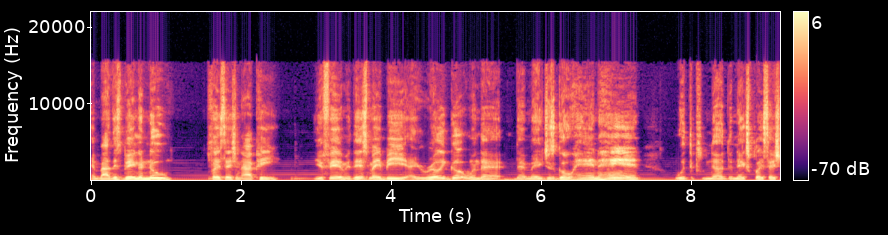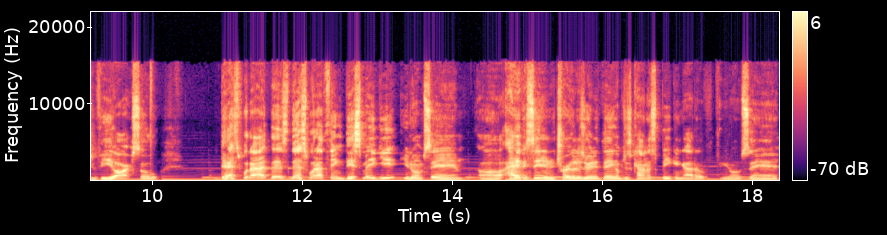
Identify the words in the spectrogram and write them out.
and by this being a new PlayStation IP, you feel me? This may be a really good one that that may just go hand in hand with the, the next PlayStation VR. So that's what I that's that's what I think this may get. You know what I'm saying? Uh, I haven't seen any trailers or anything. I'm just kind of speaking out of you know what I'm saying,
